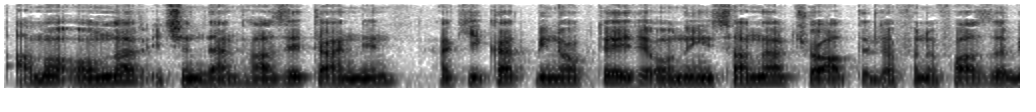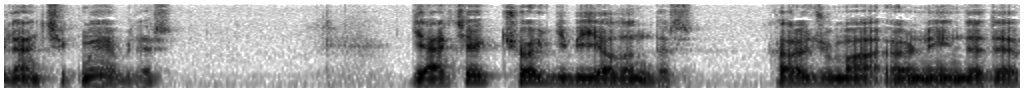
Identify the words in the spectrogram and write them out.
Ama onlar içinden Hazreti Anne'nin hakikat bir noktaydı onu insanlar çoğalttı lafını fazla bilen çıkmayabilir. Gerçek çöl gibi yalındır. Kara Cuma örneğinde de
